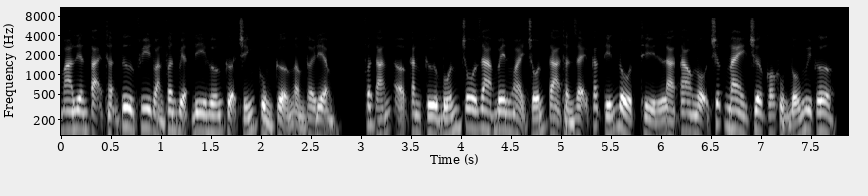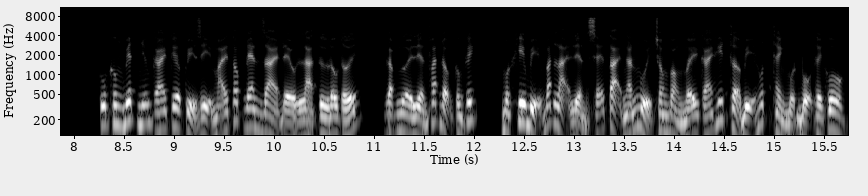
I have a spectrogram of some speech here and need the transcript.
mà liên tại thận tư phi đoàn phân biệt đi hướng cửa chính cùng cửa ngầm thời điểm, phân tán ở căn cứ bốn chỗ ra bên ngoài trốn tà thần dạy các tín đồ thì là tao nộ trước nay chưa có khủng bố nguy cơ. Cũng không biết những cái kia quỷ dị mái tóc đen dài đều là từ lâu tới, gặp người liền phát động công kích, một khi bị bắt lại liền sẽ tại ngắn ngủi trong vòng mấy cái hít thở bị hút thành một bộ thây khô.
